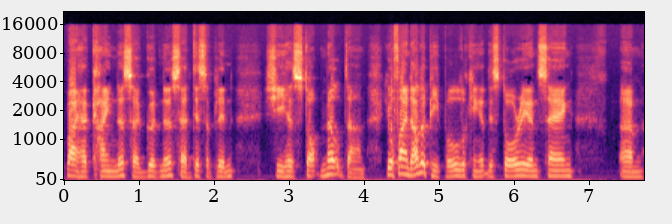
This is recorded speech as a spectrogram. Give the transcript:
by her kindness, her goodness, her discipline, she has stopped meltdown. You'll find other people looking at this story and saying um,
